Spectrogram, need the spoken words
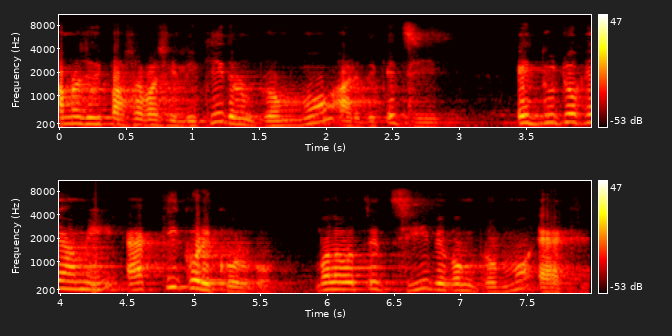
আমরা যদি পাশাপাশি লিখি, ধরুন ব্রহ্ম আর এদিকে জীব, এই দুটোকে আমি এক কি করে করব। বলা হচ্ছে জীব এবং ব্রহ্ম একই।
